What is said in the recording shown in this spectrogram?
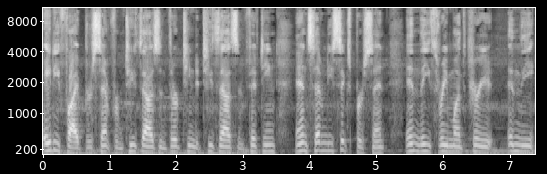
85% from 2013 to 2015 and 76% in the 3-month period in the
